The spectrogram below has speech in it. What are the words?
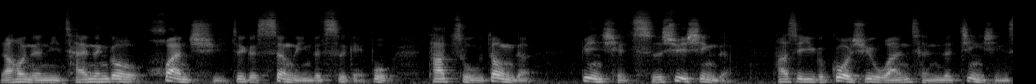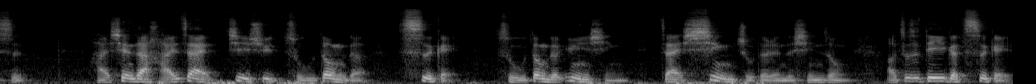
然后呢，你才能够换取这个圣灵的赐给。不，他主动的，并且持续性的，它是一个过去完成的进行式，还现在还在继续主动的赐给，主动的运行。在信主的人的心中，啊，这是第一个赐给；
